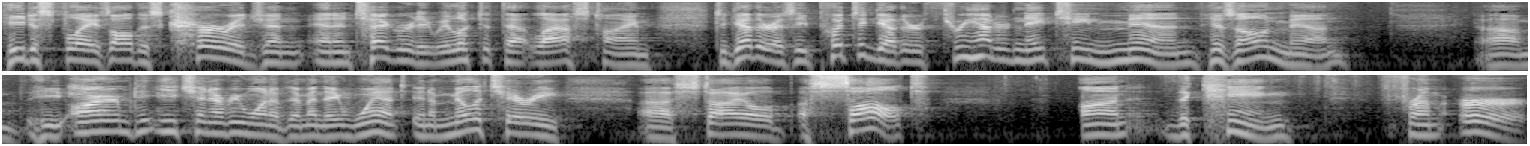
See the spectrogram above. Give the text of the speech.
He displays all this courage and, and integrity. We looked at that last time together as he put together 318 men, his own men. Um, he armed each and every one of them, and they went in a military uh, style assault on the king from Ur.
